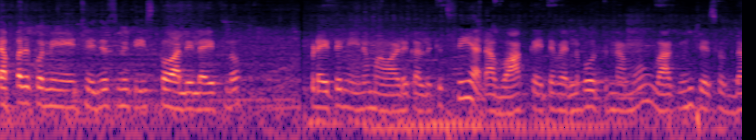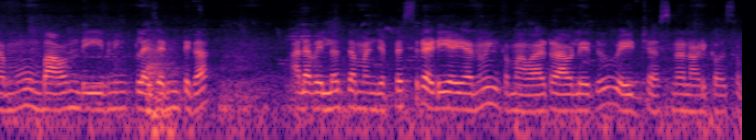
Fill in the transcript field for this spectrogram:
తప్పదు కొన్ని చేంజెస్ని తీసుకోవాలి లైఫ్లో. ఇప్పుడైతే నేను మా వాడి కలిసి అలా వాక్ అయితే వెళ్ళబోతున్నాము. వాకింగ్ చేసి వద్దాము బాగుంది ఈవినింగ్ ప్లెజెంట్గా అలా వెళ్ళొద్దామని చెప్పేసి రెడీ అయ్యాను. ఇంకా మా వాడు రావలేదు. వెయిట్ చేస్తున్నాను వాడి కోసం.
